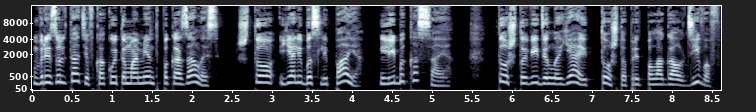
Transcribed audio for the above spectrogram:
В результате в какой-то момент показалось, что я либо слепая, либо косая. То, что видела я, и то, что предполагал Дивов,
